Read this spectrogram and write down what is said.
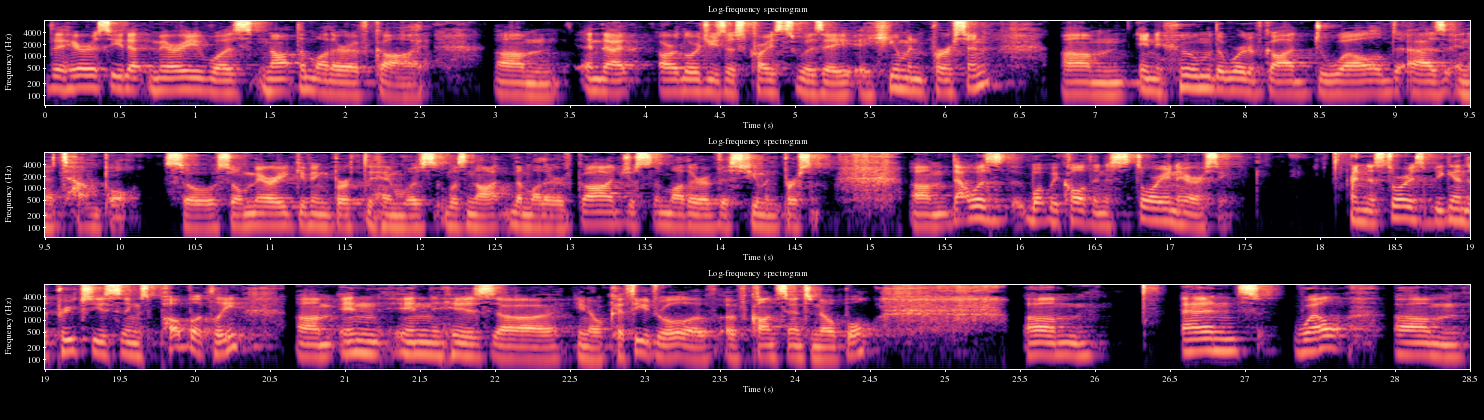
the heresy that Mary was not the mother of God. um, and that our Lord Jesus Christ was a, a human person um, in whom the Word of God dwelled as in a temple. So, so Mary giving birth to him was was not the mother of God, just the mother of this human person. Um, that was what we call the Nestorian heresy. And Nestorius began to preach these things publicly um, in in his uh, you know cathedral of, of Constantinople. Um, and well, um,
